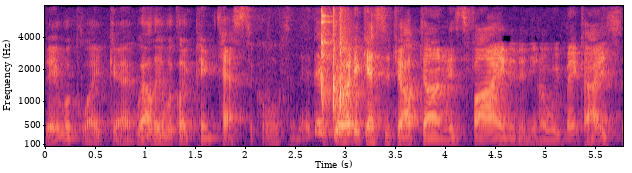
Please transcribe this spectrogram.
They look like uh, well, they look like pink testicles. They're good. It gets the job done. and It's fine. And, you know, we make ice.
